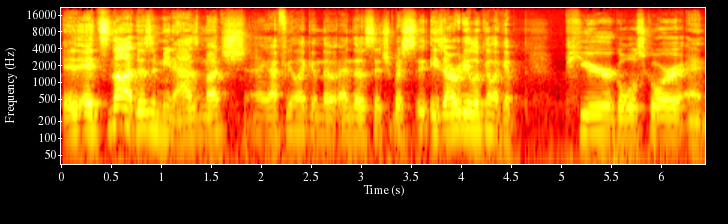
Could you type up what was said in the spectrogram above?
it, it's not doesn't mean as much. I I feel like in the in those situations, he's already looking like a pure goal scorer, and,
